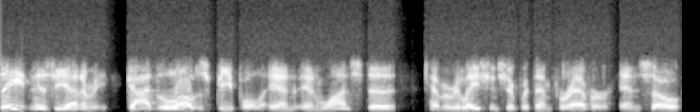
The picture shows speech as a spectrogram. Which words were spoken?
Satan is the enemy. God loves people and, and wants to have a relationship with them forever. And so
